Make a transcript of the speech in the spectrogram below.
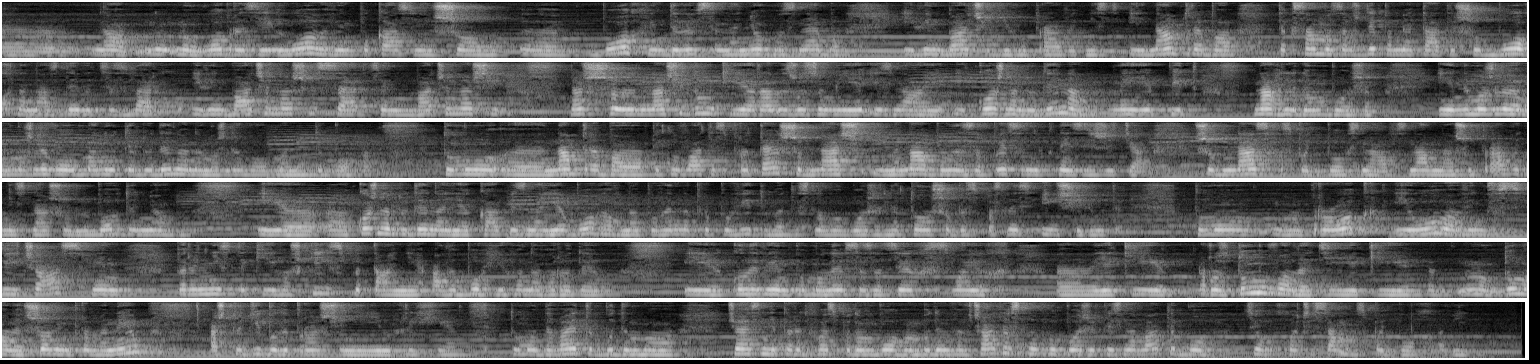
е, на ну, ну, в образі Іови, він показує, що е, Бог він дивився на нього з неба і він бачив його праведність. І нам треба так само завжди пам'ятати, що Бог на нас дивиться зверху, і він бачить наше серце, він бачить наші, наш, наші думки, розуміє і знає. І кожна людина ми є під наглядом Божим. І неможливо, можливо, обманути людину, неможливо обманути Бога. Тому е, нам треба піклуватись про те, щоб наші імена були записані в книзі життя, щоб нас Господь Бог знав, знав нашу праведність, нашу любов до нього. І е, е, кожна людина, яка пізнає Бога, вона повинна проповідувати Слово Боже для того, щоб спаслись інші люди. Тому пророк Іова він в свій час він переніс такі важкі спитання, але Бог його нагородив. І коли він помолився за цих своїх, е, які роздумували, ті, які ну, думали, що він провинив, аж тоді були прощені їм гріхи. Тому давайте будемо чесні перед Господом Богом, будемо вивчати Слово Боже, пізнавати Бога. Цього хоче сам Господь Бог. Амінь.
